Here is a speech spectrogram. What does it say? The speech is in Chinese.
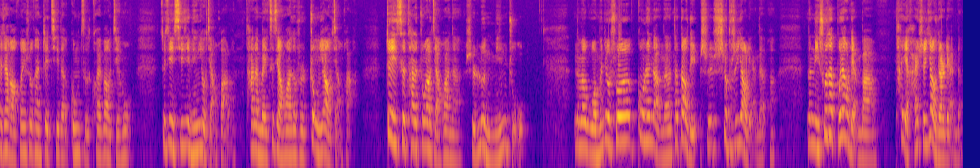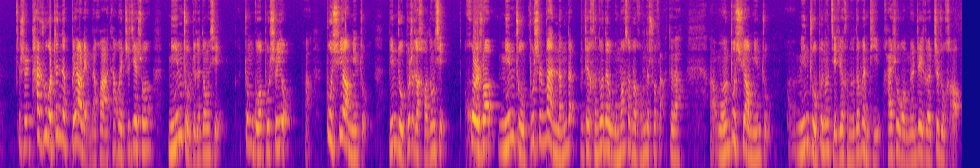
大家好，欢迎收看这期的公子快报节目。最近习近平又讲话了，他的每次讲话都是重要讲话。这一次他的重要讲话呢是论民主。那么我们就说共产党呢，他到底是是不是要脸的啊？那你说他不要脸吧，他也还是要点脸的。就是他如果真的不要脸的话，他会直接说民主这个东西中国不适用啊，不需要民主，民主不是个好东西。或者说民主不是万能的，这很多的五毛小粉红的说法，对吧？啊，我们不需要民主，民主不能解决很多的问题，还是我们这个制度好。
